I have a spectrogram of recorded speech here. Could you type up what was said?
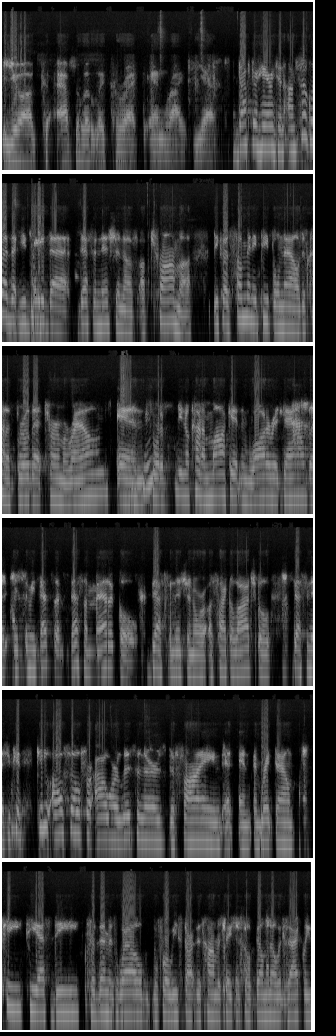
You are absolutely correct and right. Yes. Dr. Harrington, I'm so glad that you gave that definition of, of trauma because so many people now just kind of throw that term around and mm-hmm. sort of you know kind of mock it and water it down. But it's, I mean that's a that's a medical definition or a psychological definition. Can can you also for our listeners define and, and, and break down PTSD for them as well before we start this conversation so they'll know exactly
